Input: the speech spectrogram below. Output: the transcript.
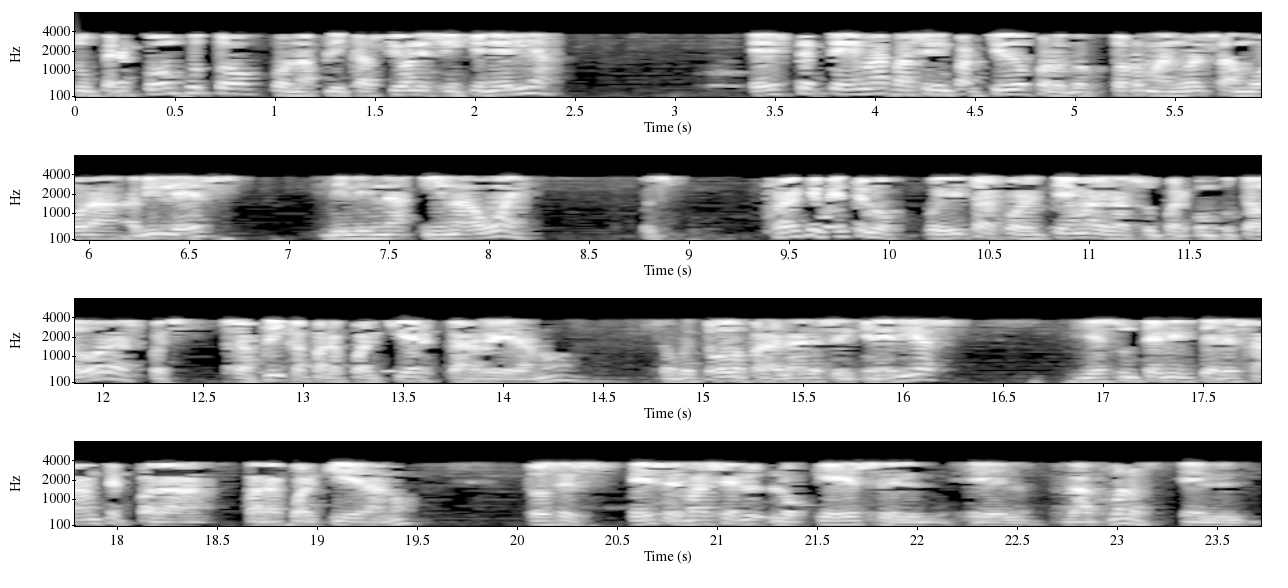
supercómputo con aplicaciones ingeniería. Este tema va a ser impartido por el doctor Manuel Zamora Avilés de INAOE. Pues prácticamente lo ahorita por el tema de las supercomputadoras, pues se aplica para cualquier carrera, ¿no? Sobre todo para el área de ingenierías y es un tema interesante para, para cualquiera, ¿no? Entonces, ese va a ser lo que es el, el la, bueno, el,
